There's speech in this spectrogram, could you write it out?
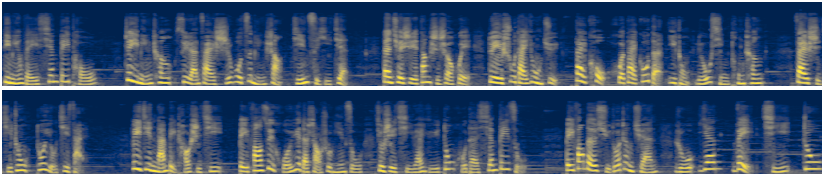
定名为鲜卑头。这一名称虽然在实物字名上仅此一件，但却是当时社会对束带用具带扣或带钩的一种流行通称，在史籍中多有记载。魏晋南北朝时期，北方最活跃的少数民族就是起源于东湖的鲜卑族。北方的许多政权，如燕、魏、齐、周、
